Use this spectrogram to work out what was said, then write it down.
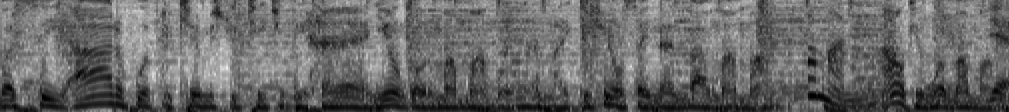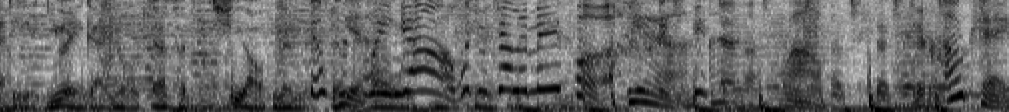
But see, I'd have whipped the chemistry teacher behind. You don't go to my mom with nothing like this. You don't say nothing about my mom. Come on, I don't care what my mom Yeah. did. You ain't got no. That's a she off limits. That's That's between all. y'all. What you telling me for? Yeah. wow. That's, That's terrible. Okay.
